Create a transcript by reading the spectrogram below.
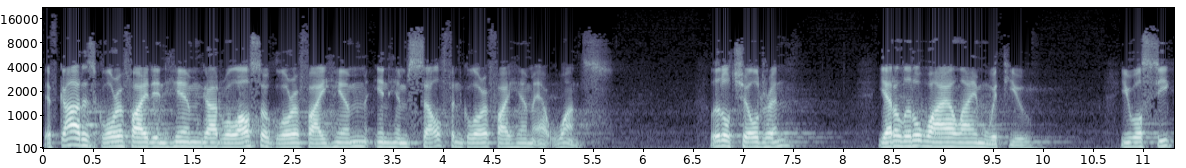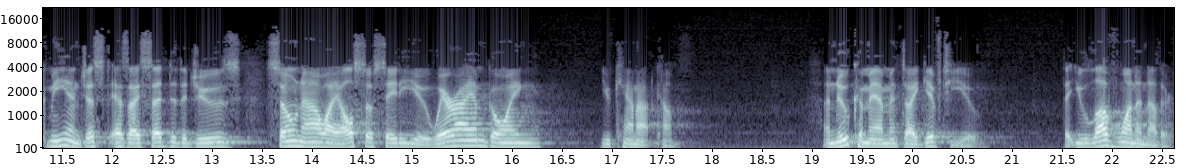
If God is glorified in him, God will also glorify him in himself and glorify him at once. Little children, yet a little while I am with you. You will seek me, and just as I said to the Jews, so now I also say to you, Where I am going, you cannot come. A new commandment I give to you, that you love one another.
